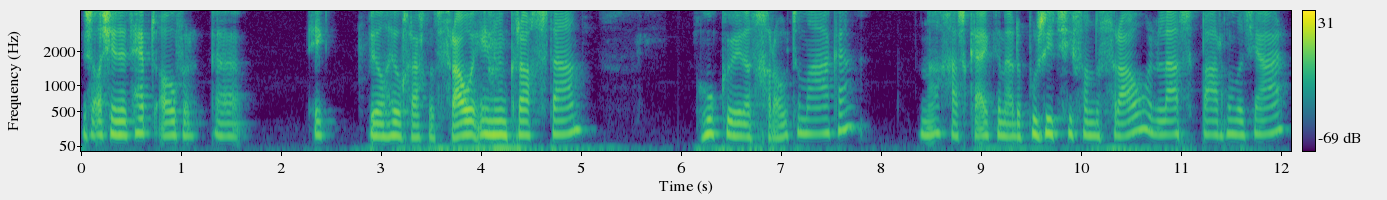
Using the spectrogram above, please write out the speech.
Dus als je het hebt over, uh, ik wil heel graag dat vrouwen in hun kracht staan. Hoe kun je dat groter maken? Nou, ga eens kijken naar de positie van de vrouw de laatste paar honderd jaar.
